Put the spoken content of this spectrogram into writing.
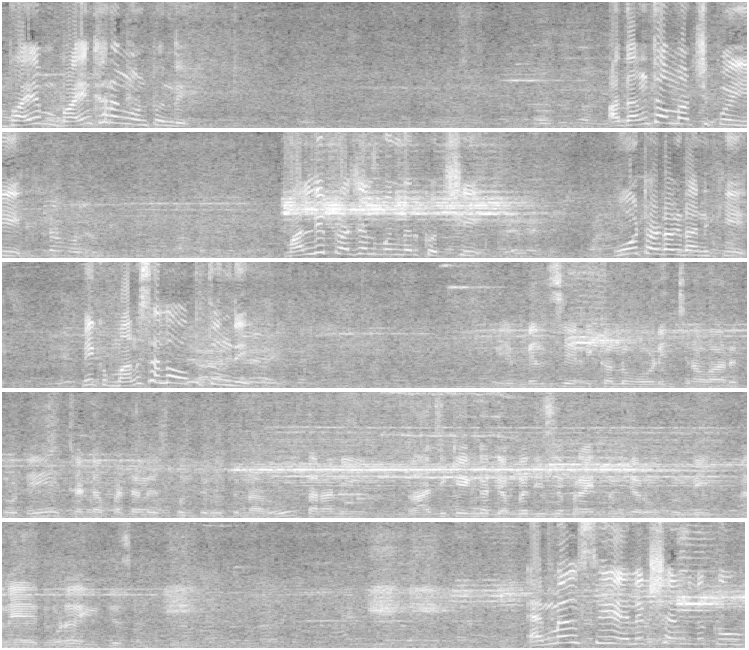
భయం భయంకరంగా ఉంటుంది. అదంతా మర్చిపోయి మళ్ళీ ప్రజల ముందరికి వచ్చి ఓటు అడగడానికి మీకు మనసులో ఒప్పుతుంది ఎమ్మెల్సీ ఎన్నికల్లో ఓడించిన వారితోటి చెడ్డపట్టలు వేసుకొని తిరుగుతున్నారు. తనని రాజకీయంగా దెబ్బతీసే ప్రయత్నం జరుగుతుంది అనేది కూడా యూజ్ చేశారు. ఎమ్మెల్సీ ఎలక్షన్లకు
